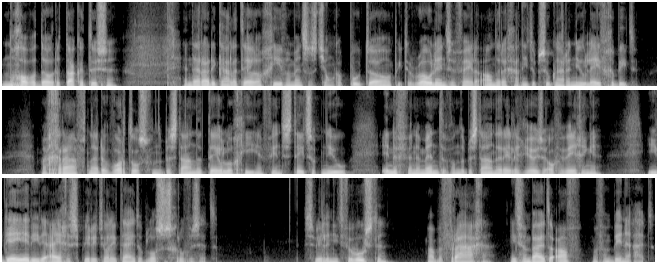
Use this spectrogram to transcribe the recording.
nogal wat dode takken tussen. En de radicale theologie van mensen als John Caputo, Peter Rollins en vele anderen gaat niet op zoek naar een nieuw leefgebied, maar graaft naar de wortels van de bestaande theologie en vindt steeds opnieuw in de fundamenten van de bestaande religieuze overwegingen ideeën die de eigen spiritualiteit op losse schroeven zet. Ze willen niet verwoesten, maar bevragen, niet van buitenaf, maar van binnenuit.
